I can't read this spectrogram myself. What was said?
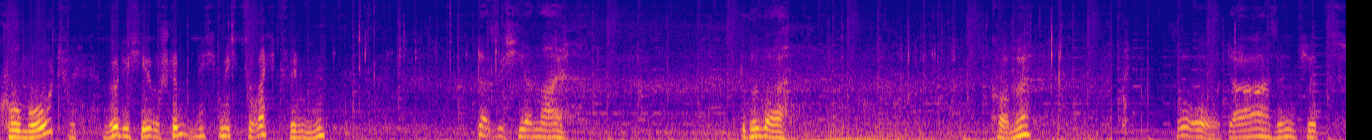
Komoot würde ich hier bestimmt nicht mich zurechtfinden, dass ich hier mal drüber komme. So, da sind jetzt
